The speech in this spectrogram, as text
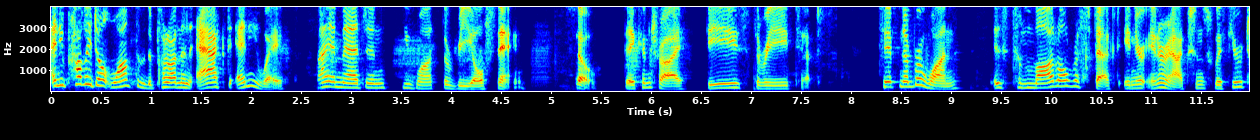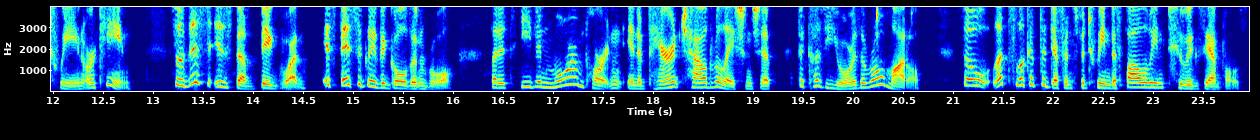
And you probably don't want them to put on an act anyway. I imagine you want the real thing. So they can try these three tips. Tip number one is to model respect in your interactions with your tween or teen. So this is the big one. It's basically the golden rule, but it's even more important in a parent child relationship because you're the role model. So let's look at the difference between the following two examples.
